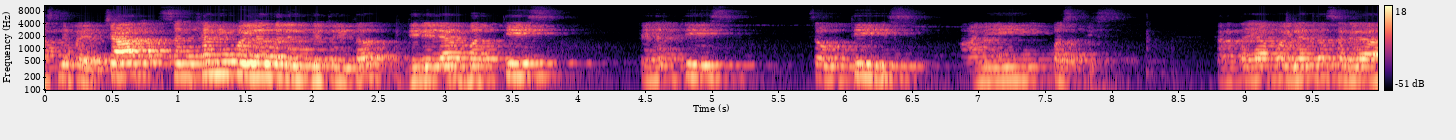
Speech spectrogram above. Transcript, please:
असले पाहिजे. चार संख्या मी पहिल्यांदा लिहून घेतो इथं. दिलेल्या बत्तीस तेहतीस चौतीस आणि पस्तीस. तर आता ह्या पहिल्यांदा सगळ्या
